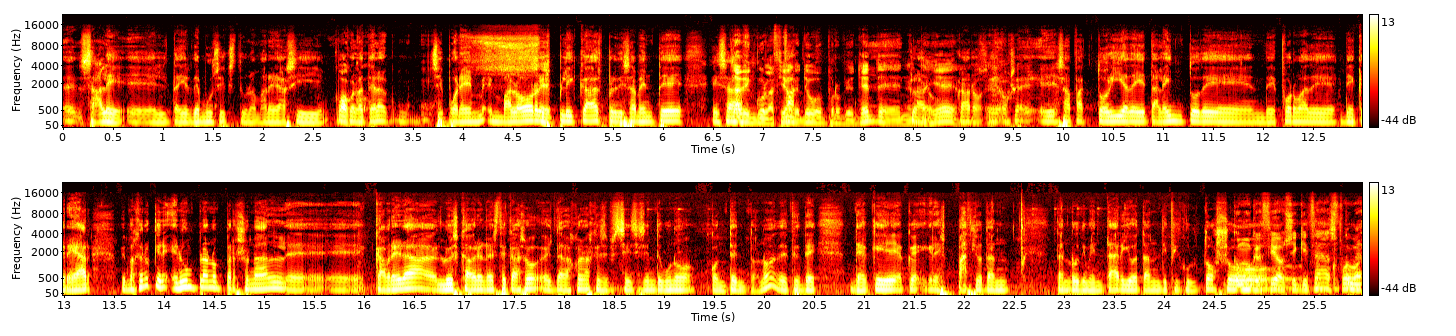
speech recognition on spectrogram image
Eh, sale el taller de música de una manera así Poco. colateral, se pone en, en valor, explicas precisamente esa La vinculación que tuvo el propio Tete en el Claro, taller. claro. o sea. eh, o sea, esa factoría de talento, de, de forma de, de crear. Me imagino que en un plano personal, eh, eh, Cabrera, Luis Cabrera en este caso, es de las cosas que se, se- se siente uno contento, ¿no? De, de, de aquel, aquel espacio tan tan rudimentario, tan dificultoso. ¿Cómo creció? Sí, quizás fue, ¿Cómo-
